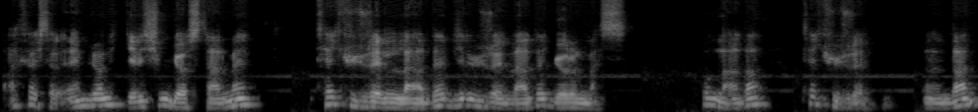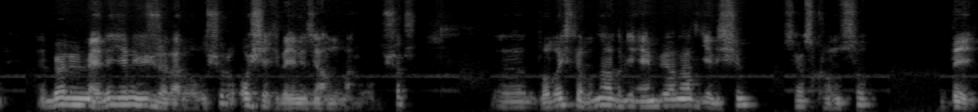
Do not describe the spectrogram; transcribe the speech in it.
Arkadaşlar embriyonik gelişim gösterme tek hücrelilerde, bir hücrelilerde görülmez. Bunlardan tek hücreden bölünmeyle yeni hücreler oluşur. O şekilde yeni canlılar oluşur. Ee, dolayısıyla bunlarda bir embriyonal gelişim söz konusu değil.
